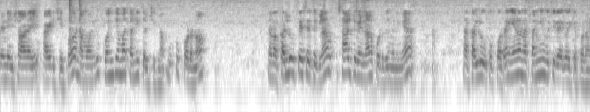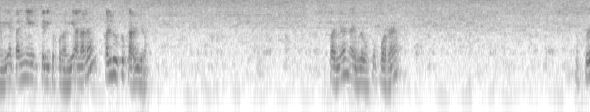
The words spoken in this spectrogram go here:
ரெண்டு நிமிஷம் ஆன ஆயிடுச்சு இப்போது நம்ம வந்து கொஞ்சமாக தண்ணி தெளிச்சிக்கலாம். உப்பு போடணும். நம்ம கல் உப்பே சேர்த்துக்கலாம். சால்ட்டு வேணுனாலும் போட்டுக்கோங்க நீங்கள் நான் கல் உப்பு போடுறேன். ஏன்னா நான் தண்ணி ஊற்றி வேக வைக்க போகிறேன் இல்லையா? தண்ணி தெளிக்க போகிறேன் இல்லையா? அதனால் கல் உப்பு கரைஞ்சிரும். பாருங்கள் நான் இவ்வளோ உப்பு போடுறேன். உப்பு.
